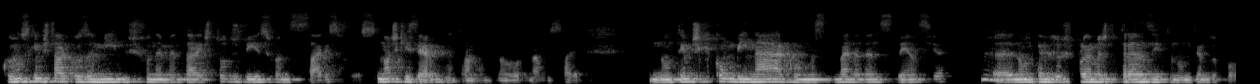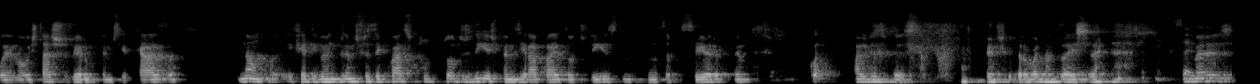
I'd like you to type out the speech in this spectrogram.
conseguimos estar com os amigos fundamentais todos os dias, se for necessário, se, se nós quisermos, naturalmente, não, não é necessário. Não temos que combinar com uma semana de antecedência, uhum. uh, não temos os problemas de trânsito, não temos o problema, hoje está a chover, não que ir de casa. Não, efetivamente podemos fazer quase tudo todos os dias, podemos ir à praia todos os dias, se nos apetecer, podemos, às vezes penso que o trabalho não deixa, mas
